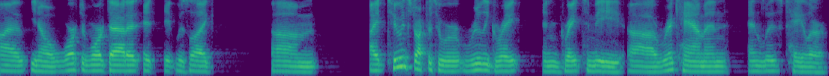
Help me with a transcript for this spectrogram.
I you know worked and worked at it. It it was like, um, I had two instructors who were really great and great to me, uh, Rick Hamann and Liz Taylor.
